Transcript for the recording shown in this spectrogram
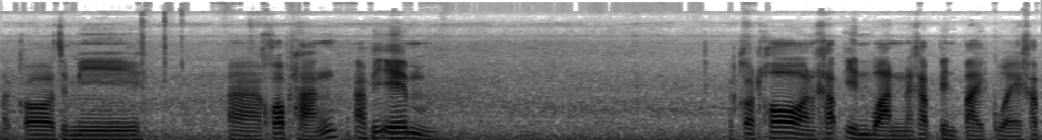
แล้วก็จะมีครอบถัง RPM ก็ท่อนะครับ N1 นะครับ เป็นปลายกลวยครับ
